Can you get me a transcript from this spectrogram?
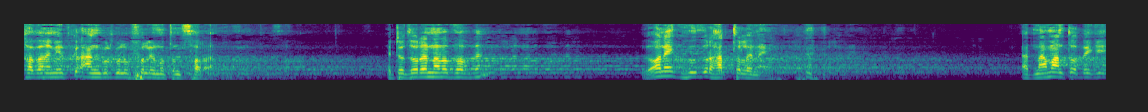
সাজানো নিয়ত করে আঙ্গুলগুলো ফুলের মতন ছড়ান একটু জোরে নাড়া দেন। অনেক হুজুর হাত তুলে নেয়। আর নামান তো দেখি।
